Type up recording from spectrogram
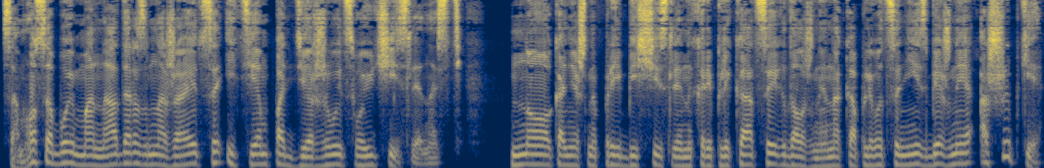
Само собой, монады размножаются и тем поддерживают свою численность. Но, конечно, при бесчисленных репликациях должны накапливаться неизбежные ошибки,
